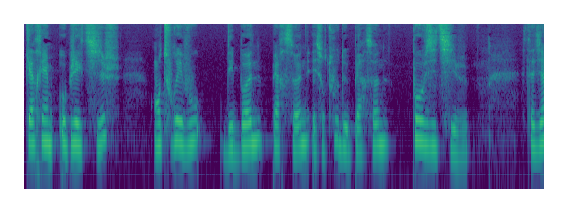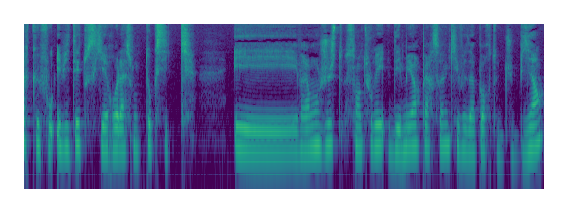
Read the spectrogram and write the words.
Quatrième objectif, entourez-vous des bonnes personnes et surtout de personnes positives. C'est-à-dire qu'il faut éviter tout ce qui est relations toxiques et vraiment juste s'entourer des meilleures personnes qui vous apportent du bien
